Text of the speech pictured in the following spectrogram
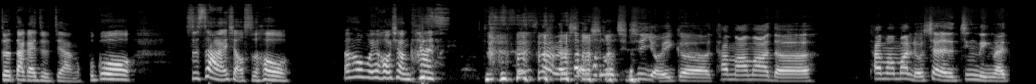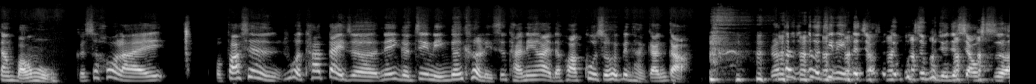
的，大概就这样。不过是萨莱小时候，然后我也好想看。萨兰小时候其实有一个他妈妈的，他妈妈留下来的精灵来当保姆。可是后来我发现，如果他带着那个精灵跟克里斯谈恋爱的话，故事会变得很尴尬。然后他的这个精灵的角色就不知不觉就消失了。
